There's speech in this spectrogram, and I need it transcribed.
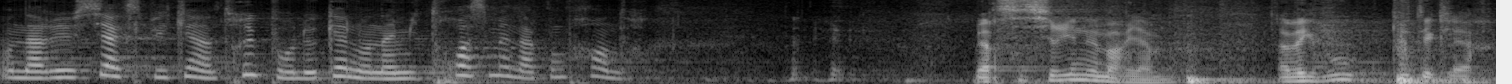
On a réussi à expliquer un truc pour lequel on a mis trois semaines à comprendre. Merci Cyrine et Mariam. Avec vous, tout est clair.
